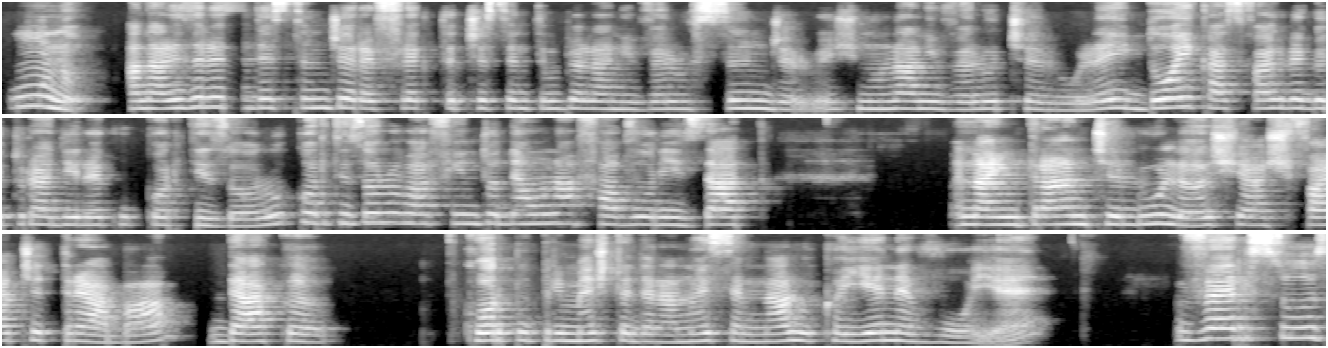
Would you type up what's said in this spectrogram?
1. Analizele de sânge reflectă ce se întâmplă la nivelul sângelui și nu la nivelul celulei. 2. Ca să fac legătura direct cu cortizolul. Cortizolul va fi întotdeauna favorizat în a intra în celulă și a-și face treaba dacă corpul primește de la noi semnalul că e nevoie versus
